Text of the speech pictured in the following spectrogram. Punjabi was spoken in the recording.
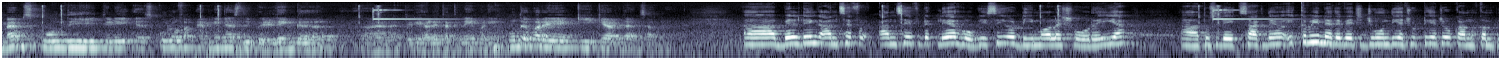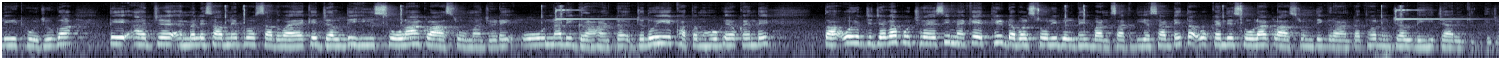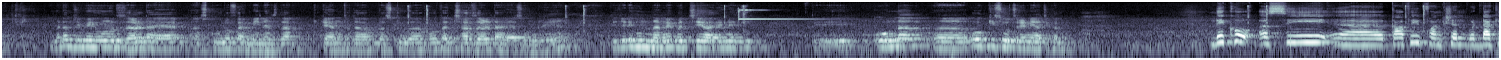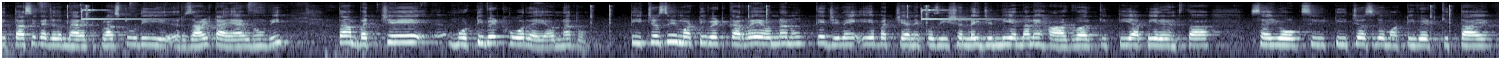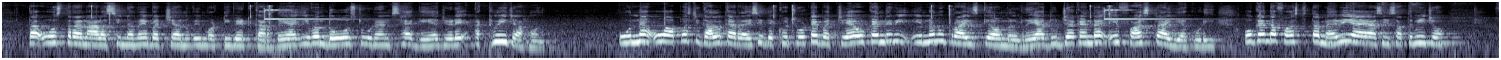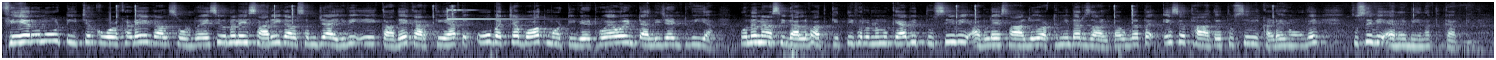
ਮੈਮ ਸਕੂਲ ਦੀ ਜਿਹੜੀ ਸਕੂਲ ਆਫ ਐਮੀਨੈਂਸ ਦੀ ਬਿਲਡਿੰਗ ਜਿਹੜੀ ਹਾਲੇ ਤੱਕ ਨਹੀਂ ਬਣੀ ਉਹਦੇ ਬਾਰੇ ਕੀ ਕਿਹਾ ਵਿਧਾਇਕ ਸਾਹਿਬ ਨੇ? ਬਿਲਡਿੰਗ ਅਨਸੇਫ ਅਨਸੇਫ ਡਿਕਲੇਅਰ ਹੋ ਗਈ ਸੀ ਉਹ ਡੀਮੋਲਿਸ਼ ਹੋ ਰਹੀ ਆ। ਤੁਸੀਂ ਦੇਖ ਸਕਦੇ ਹੋ, ਇੱਕ ਮਹੀਨੇ ਦੇ ਵਿੱਚ ਜੂਨ ਦੀਆਂ ਛੁੱਟੀਆਂ 'ਚ ਉਹ ਕੰਮ ਕੰਪਲੀਟ ਹੋ ਜਾਊਗਾ। ਤੇ ਅੱਜ ਐਮਐਲਏ ਸਾਹਿਬ ਨੇ ਭਰੋਸਾ ਦਵਾਇਆ ਕਿ ਜਲਦੀ ਹੀ 16 ਕਲਾਸਰੂਮ ਆ ਜਿਹੜੇ ਉਹ ਉਹਨਾਂ ਦੀ ਗ੍ਰਾਂਟ, ਜਦੋਂ ਹੀ ਇਹ ਖਤਮ ਹੋ ਗਿਆ ਉਹ ਕਹਿੰਦੇ, ਤਾਂ ਉਹ ਜਗ੍ਹਾ ਪੁੱਛ ਰਹੇ ਸੀ, ਮੈਂ ਕਿਹਾ ਇੱਥੇ ਡਬਲ ਸਟੋਰੀ ਬਿਲਡਿੰਗ ਬਣ ਸਕਦੀ ਹੈ ਸਾਡੇ, ਤਾਂ ਉਹ ਕਹਿੰਦੇ 16 ਕਲਾਸਰੂਮ ਦੀ ਗ੍ਰਾਂਟ ਆ, ਤੁਹਾਨੂੰ ਜਲਦੀ ਹੀ ਜਾਰੀ ਕੀਤੀ ਜਾਊਗੀ। ਮੈਡਮ, ਜਿਵੇਂ ਹੁਣ ਰਿਜ਼ਲਟ ਆਇਆ ਸਕੂਲ ਆਫ ਐਮੀਨੈਂਸ ਦਾ 10th ਦਾ ਪਲੱਸ 2 ਦਾ, ਬਹੁਤ ਅੱਛਾ ਰਿਜ਼ਲਟ ਆਇਆ ਸੁਣ ਰਹੇ ਹਾਂ। ਤੇ ਜਿਹੜੇ ਹੁਣ ਨਵੇਂ ਬੱਚੇ ਆ ਰਹੇ ਨੇ ਜੀ, ਤੇ ਉਹਨਾਂ ਉਹ ਕੀ ਸੋਚ ਰਹੇ ਨੇ ਅੱਜ ਕੱਲ੍ਹ? ਦੇਖੋ, ਅਸੀਂ ਕਾਫੀ ਫੰਕਸ਼ਨ ਵੱਡਾ ਕੀਤਾ ਸੀਗਾ ਜਦੋਂ ਮੈਰਿਟ ਪਲੱਸ 2 ਦੀ ਰਿਜ਼ਲਟ ਆਇਆ ਉਦੋਂ ਵੀ। ਤਾਂ ਬੱਚੇ ਮੋਟੀਵੇਟ ਹੋ ਰਹੇ ਆ ਉਹਨਾਂ ਤੋਂ। ਟੀਚਰਸ ਵੀ ਮੋਟੀਵੇਟ ਕਰ ਰਹੇ ਆ ਉਹਨਾਂ ਨੂੰ ਕਿ ਜਿਵੇਂ ਇਹ ਬੱਚਿਆਂ ਨੇ ਪੋਜੀਸ਼ਨ ਲਈ ਜਿੰਨੀ ਇਹਨਾਂ ਨੇ ਹਾਰਡ ਵਰਕ ਕੀਤੀ ਆ ਪੇਰੈਂਟਸ ਦਾ ਸਹਿਯੋਗ ਸੀ ਟੀਚਰਸ ਨੇ ਮੋਟੀਵੇਟ ਕੀਤਾ ਹੈ ਤਾਂ ਉਸ ਤਰ੍ਹਾਂ ਨਾਲ ਅਸੀਂ ਨਵੇਂ ਬੱਚਿਆਂ ਨੂੰ ਵੀ ਮੋਟੀਵੇਟ ਕਰਦੇ ਆ। ਈਵਨ ਦੋ ਸਟੂਡੈਂਟਸ ਹੈਗੇ ਆ ਜਿਹੜੇ 8ਵੀਂ 'ਚ ਆ ਹੁਣ। ਉਹਨਾਂ ਉਹ ਆਪਸ 'ਚ ਗੱਲ ਕਰ ਰਹੇ ਸੀ, ਦੇਖੋ ਛੋਟੇ ਬੱਚੇ ਆ, ਉਹ ਕਹਿੰਦੇ ਵੀ ਇਹਨਾਂ ਨੂੰ ਪ੍ਰਾਈਜ਼ ਕਿਉਂ ਮਿਲ ਰਿਹਾ? ਦੂਜਾ ਕਹਿੰਦਾ, ਇਹ ਫਸਟ ਆਈ ਆ ਕੁੜੀ। ਉਹ ਕਹਿੰਦਾ ਫਸਟ ਤਾਂ ਮੈਂ ਵੀ ਆਇਆ ਸੀ 7ਵੀਂ 'ਚੋਂ। ਫਿਰ ਉਹਨੂੰ ਟੀਚਰ ਕੋਲ ਖੜੇ ਗੱਲ ਸੁਣ ਰਹੇ ਸੀ। ਉਹਨਾਂ ਨੇ ਸਾਰੀ ਗੱਲ ਸਮਝਾਈ ਵੀ ਇਹ ਕਾਦੇ ਕਰਕੇ ਆ ਤੇ ਉਹ ਬੱਚਾ ਬਹੁਤ ਮੋਟੀਵੇਟ ਹੋਇਆ, ਉਹ ਇੰਟੈਲੀਜੈਂਟ ਵੀ ਆ। ਉਹਨਾਂ ਨਾਲ ਅਸੀਂ ਗੱਲਬਾਤ ਕੀਤੀ, ਫਿਰ ਉਹਨਾਂ ਨੂੰ ਕਿਹਾ ਵੀ ਤੁਸੀਂ ਵੀ ਅਗਲੇ ਸਾਲ ਜਦੋਂ 8ਵੀਂ ਦਾ ਰਿਜ਼ਲਟ ਆਊਗਾ ਤਾਂ ਇਸੇ ਥਾਂ ਤੇ ਤੁਸੀਂ ਵੀ ਖੜੇ ਹੋਵੋਗੇ, ਤੁਸੀਂ ਵੀ ਐਵੇਂ ਮਿਹਨਤ ਕਰਨੀ ਹੈ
